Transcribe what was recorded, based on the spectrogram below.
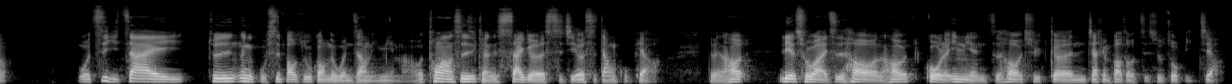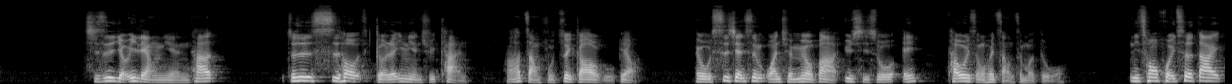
呃我自己在就是那个股市包租公的文章里面嘛，我通常是可能塞个十几二十档股票，对，然后列出来之后，然后过了一年之后去跟加权报酬指数做比较。其实有一两年，它就是事后隔了一年去看，然后它涨幅最高的股票，哎，我事先是完全没有办法预期说，哎，它为什么会涨这么多？你从回撤大概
